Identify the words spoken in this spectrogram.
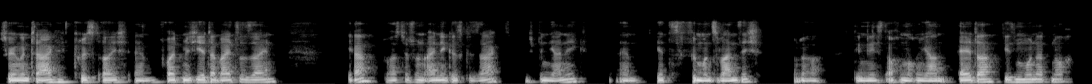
schönen guten Tag. Grüßt euch. Ähm, freut mich, hier dabei zu sein. Ja, du hast ja schon einiges gesagt. Ich bin Yannick, ähm, jetzt 25 oder demnächst auch noch ein Jahr älter, diesen Monat noch.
